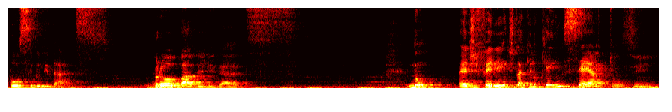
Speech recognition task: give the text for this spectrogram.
Possibilidades. Probabilidades. Não, é diferente daquilo que é incerto. Sim.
